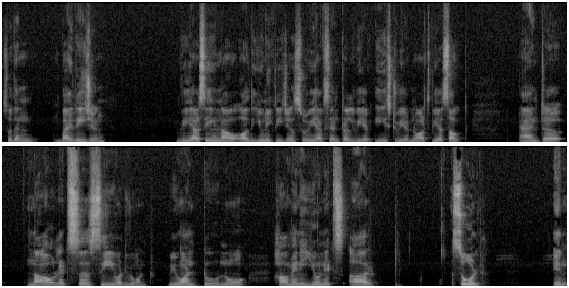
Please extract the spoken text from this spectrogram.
So then by region we are seeing now all the unique regions. So we have central we have east we have north we have south. And uh, now let's uh, see what we want. We want to know how many units are sold in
